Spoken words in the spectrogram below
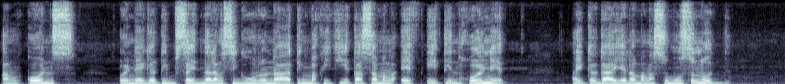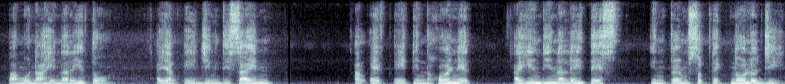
Ang cons or negative side na lang siguro na ating makikita sa mga F-18 Hornet ay kagaya ng mga sumusunod. Pangunahin na rito ay ang aging design. Ang F-18 Hornet ay hindi na latest in terms of technology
